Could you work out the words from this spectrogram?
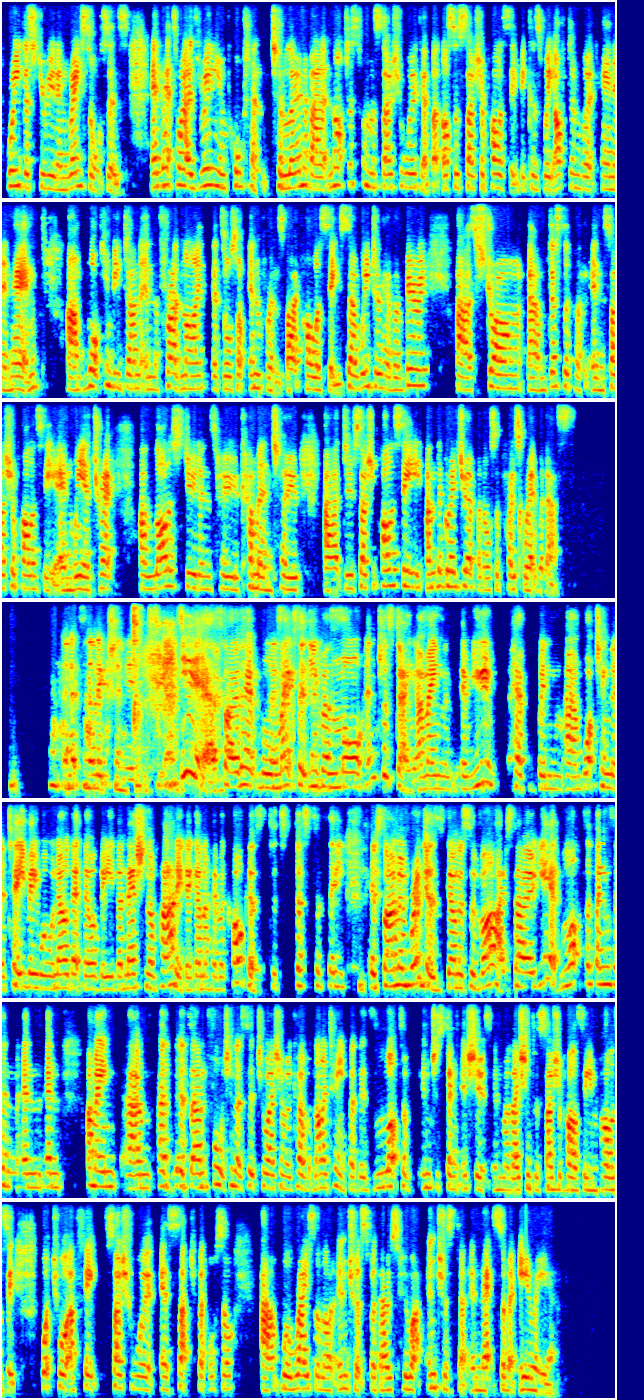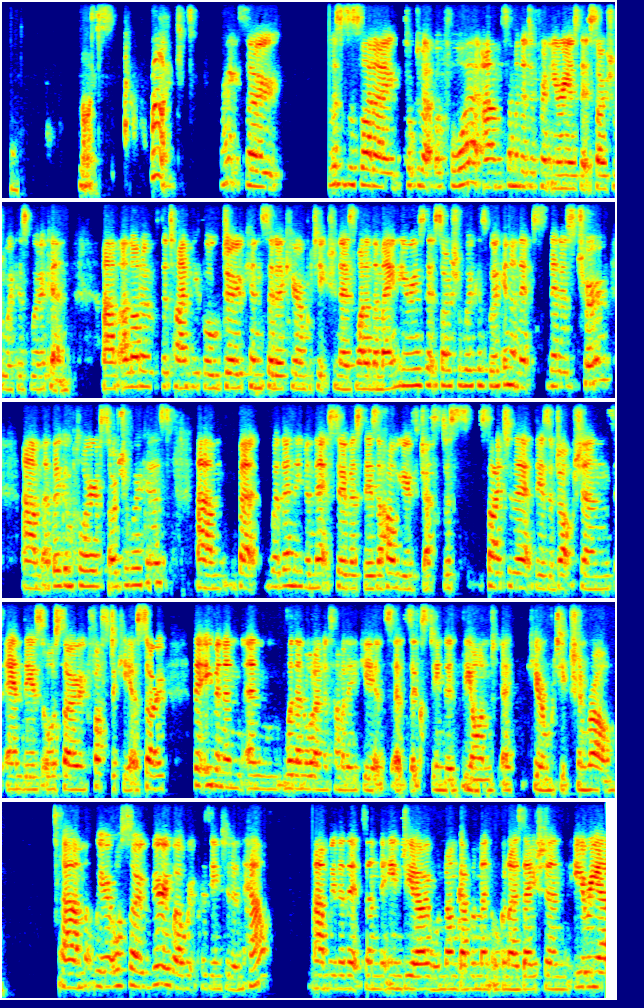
redistributing resources. And that's why it's really important to learn about it not just from the social worker but also social policy because we often work hand in hand. Um, what can be done in the front line it's also influenced by policy. So we do have a very uh, strong um, discipline in social policy and we attract a lot of students who come in to uh, do social policy undergraduate but also postgrad with us. And it's an election year this year. Yeah, so that will makes it even more interesting. I mean, if you have been um, watching the TV, we will know that there will be the National Party. They're going to have a caucus to, just to see if Simon Bridges is going to survive. So yeah, lots of things, and and and I mean, um, it's an unfortunate situation with COVID nineteen, but there's lots of interesting issues in relation to social policy and policy, which will affect social work as such, but also uh, will raise a lot of interest for those who are interested in that sort of area. Nice. Right. Right, so this is a slide I talked about before, um, some of the different areas that social workers work in. Um, a lot of the time people do consider care and protection as one of the main areas that social workers work in and that's that is true. Um, a big employer of social workers, um, but within even that service there's a whole youth justice side to that, there's adoptions and there's also foster care. So that even in, in within Oranga Tamariki it's, it's extended beyond a care and protection role. Um, we're also very well represented in health, um, whether that's in the NGO or non-government organisation area,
